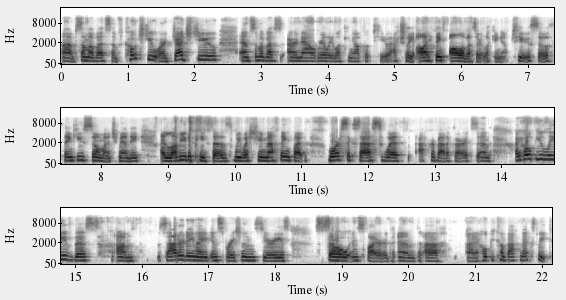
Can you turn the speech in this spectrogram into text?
um, some of us have coached you or judged you, and some of us are now really looking up to you. Actually, I think all of us are looking up to you. So thank you so much, Mandy. I love you to pieces. We wish you nothing but more success with acrobatic arts. And I hope you leave this um, Saturday night inspiration series so inspired and uh, I hope you come back next week.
